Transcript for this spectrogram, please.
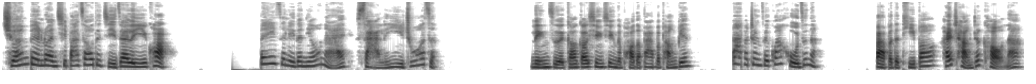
全被乱七八糟的挤在了一块儿。杯子里的牛奶洒了一桌子。林子高高兴兴的跑到爸爸旁边。爸爸正在刮胡子呢，爸爸的提包还敞着口呢。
